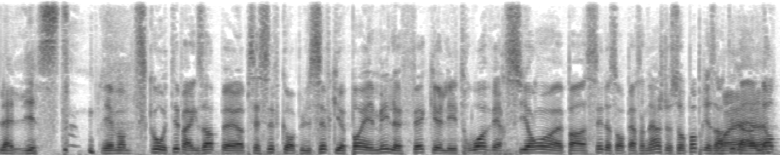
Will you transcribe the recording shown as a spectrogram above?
la liste. Il y a mon petit côté, par exemple, euh, obsessif-compulsif, qui a pas aimé le fait que les trois versions euh, passées de son personnage ne soient pas présentées Ouais, dans l'ordre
